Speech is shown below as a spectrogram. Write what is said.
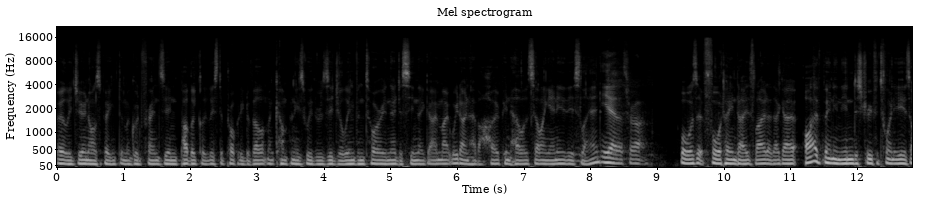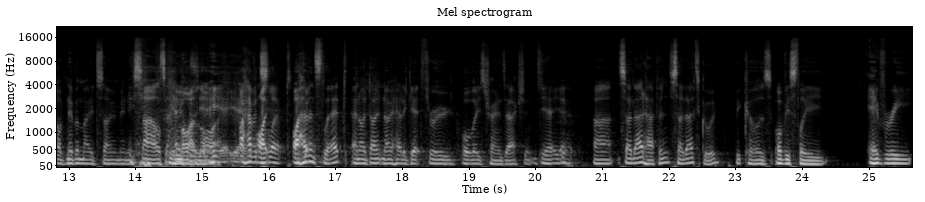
early June. I was speaking to my good friends in publicly listed property development companies with residual inventory, and they're just sitting there going, "Mate, we don't have a hope in hell of selling any of this land." yeah, that's right. What was it? Fourteen days later, they go, "I've been in the industry for twenty years. I've never made so many sales in my Yeah, life. yeah, yeah. I haven't I- slept. I haven't slept, and I don't know how to get through all these transactions." Yeah, yeah, Yeah. Uh, so that happened. So that's good because obviously every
